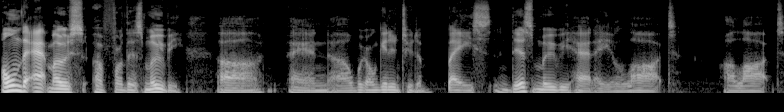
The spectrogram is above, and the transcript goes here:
on the Atmos for this movie. Uh, and uh, we're going to get into the bass. This movie had a lot, a lot,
